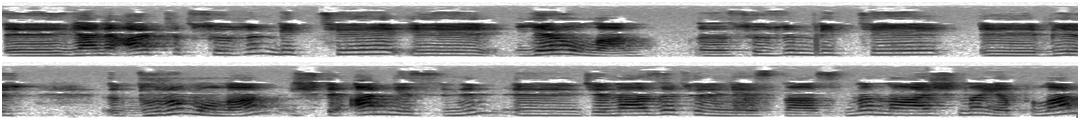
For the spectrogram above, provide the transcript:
e, yani artık sözün bittiği e, yer olan, e, sözün bittiği e, bir durum olan işte annesinin e, cenaze töreni esnasında naaşına yapılan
